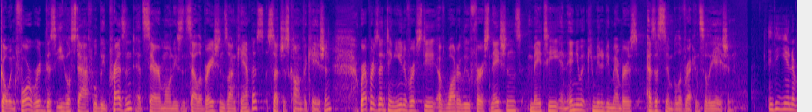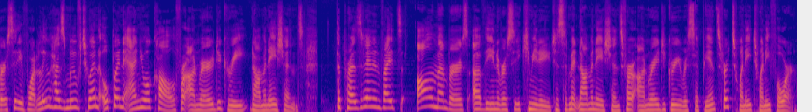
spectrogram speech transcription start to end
Going forward, this Eagle staff will be present at ceremonies and celebrations on campus, such as convocation, representing University of Waterloo First Nations, Metis, and Inuit community members as a symbol of reconciliation. The University of Waterloo has moved to an open annual call for honorary degree nominations the president invites all members of the university community to submit nominations for honorary degree recipients for 2024.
